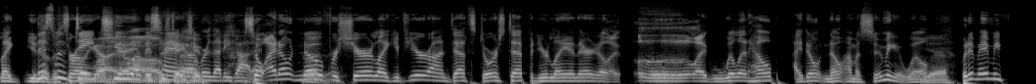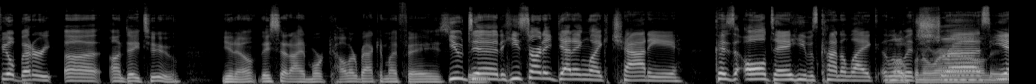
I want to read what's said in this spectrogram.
Like you this know, the was day two of his This was day two. hangover that he got. So it. I don't know Good. for sure. Like if you're on death's doorstep and you're laying there and you're like, Ugh, like will it help? I don't know. I'm assuming it will. Yeah. But it made me feel better uh, on day two. You know, they said I had more color back in my face. You did. He started getting like chatty because all day he was kind of like a little bit stressed. and- yeah.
